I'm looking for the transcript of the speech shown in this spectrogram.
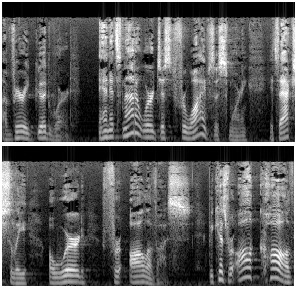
a very good word. And it's not a word just for wives this morning, it's actually a word for all of us. Because we're all called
